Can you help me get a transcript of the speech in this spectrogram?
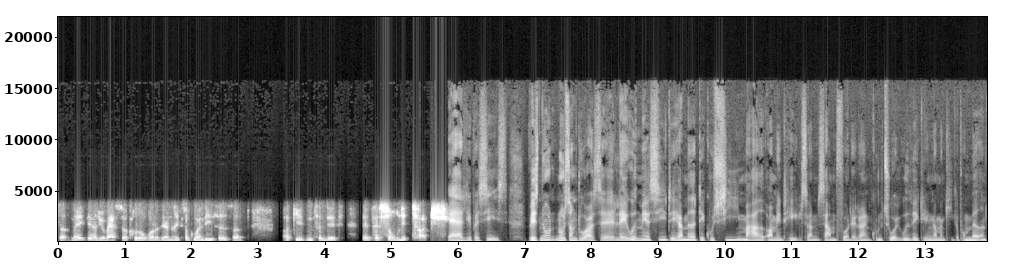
sad med. Ikke? Det havde jo masser af krydderurter dernede. Ikke? Så kunne man lige sidde sådan og give den sådan lidt uh, personligt touch. Ja, lige præcis. Hvis nu, nu som du også uh, lagde ud med at sige det her med, at det kunne sige meget om et helt sådan samfund eller en kultur i udvikling, når man kigger på maden,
